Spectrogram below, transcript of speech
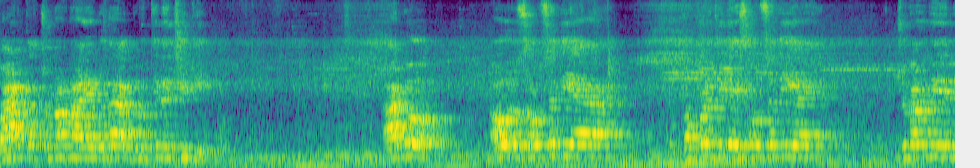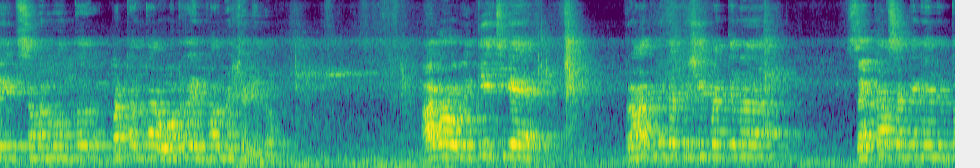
ಭಾರತ ಚುನಾವಣಾ ಆಯೋಗದ ಗುರುತಿನ ಚೀಟಿ. ಹಾಗೂ ಅವರು ಸಂಸದೀಯ, ಕೊಪ್ಪಳ ಜಿಲ್ಲೆಯ ಸಂಸದೀಯ ಚುನಾವಣೆಯಲ್ಲಿ ಸಂಬಂಧ ಪಟ್ಟಂತ ವೋಟರ್ ಇನ್ಫಾರ್ಮೇಶನ್ ಇದು. ಹಾಗೂ ಅವರು ಇತ್ತೀಚೆಗೆ ಪ್ರಾಥಮಿಕ ಕೃಷಿ ಪತ್ತಿನ ಸಹಕಾರ ಸಂಘ ನೇಮಿತ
